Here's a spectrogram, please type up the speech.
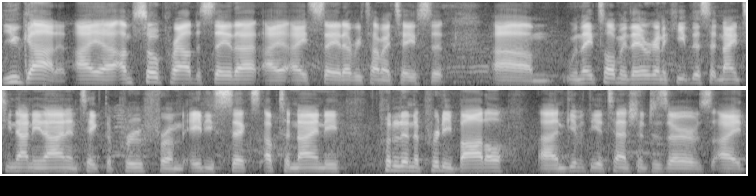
You got it. I, uh, I'm so proud to say that. I, I say it every time I taste it. Um, when they told me they were going to keep this at 19.99 and take the proof from 86 up to 90, put it in a pretty bottle, uh, and give it the attention it deserves, I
